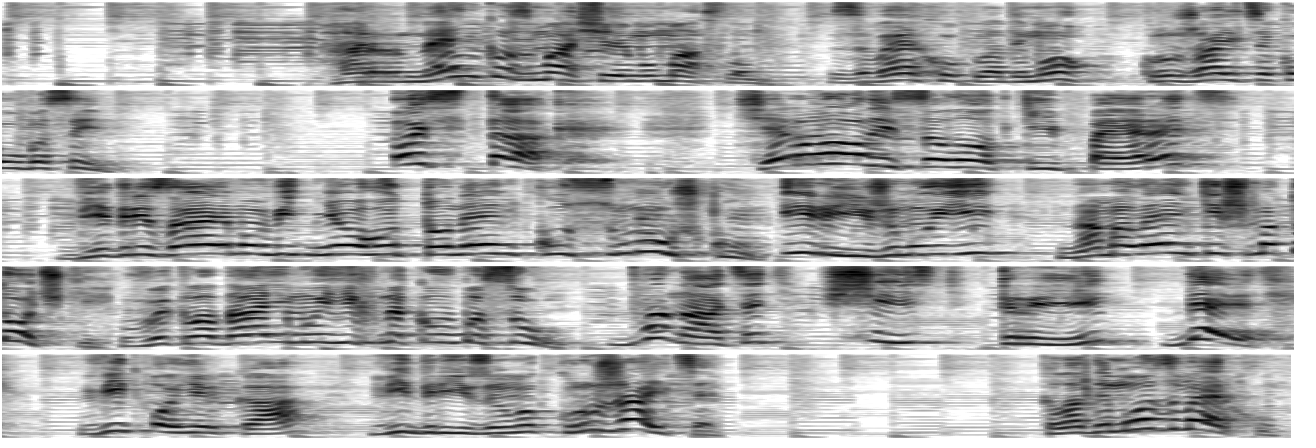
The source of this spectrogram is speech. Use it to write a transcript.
Гарненько змащуємо маслом. Зверху кладемо кружальця ковбаси. Ось так. Червоний солодкий перець. Відрізаємо від нього тоненьку смужку і ріжемо її на маленькі шматочки. Викладаємо їх на ковбасу. 12, 6, 3, 9. Від огірка відрізуємо кружальце. Кладемо зверху.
